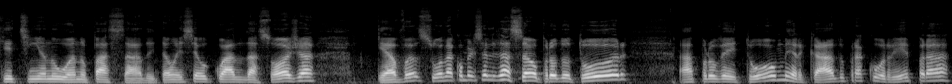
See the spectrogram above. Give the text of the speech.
que tinha no ano passado. Então, esse é o quadro da soja que avançou na comercialização. O produtor aproveitou o mercado para correr para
